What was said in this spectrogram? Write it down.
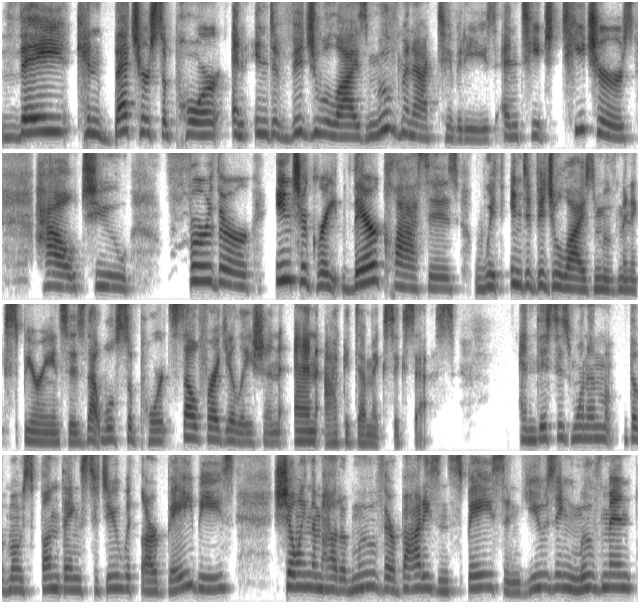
they can better support and individualize movement activities and teach teachers how to further integrate their classes with individualized movement experiences that will support self regulation and academic success. And this is one of the most fun things to do with our babies, showing them how to move their bodies in space and using movement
